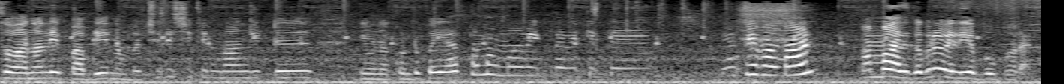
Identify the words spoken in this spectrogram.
ஸோ அதனால இப்போ அப்படியே நம்ம சில்லி சிக்கன் வாங்கிட்டு இவனை கொண்டு போய் அத்தை மாமா வீட்டில் விட்டுட்டு. ஓகே மாமா. அம்மா அதுக்கப்புறம் வெளியே போக போகிறேன்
